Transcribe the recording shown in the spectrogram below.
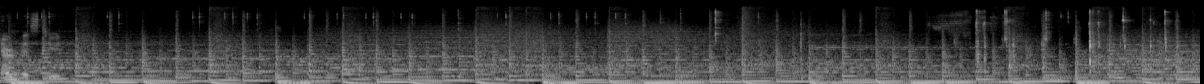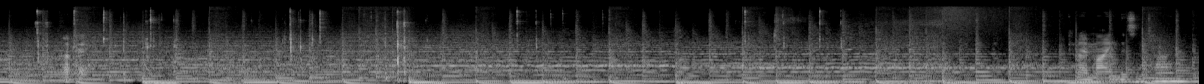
Nervous, dude. Okay. Can I mine this in time?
